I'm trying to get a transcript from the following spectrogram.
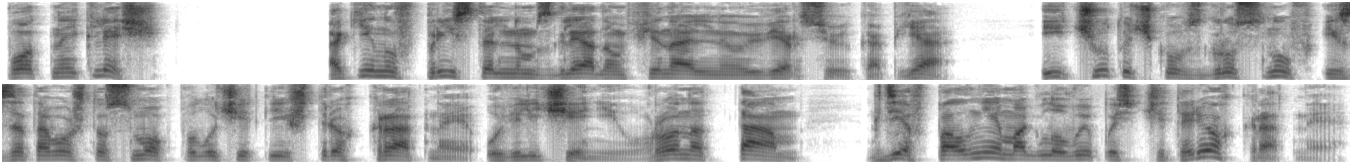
потный клещ. Окинув пристальным взглядом финальную версию копья и чуточку взгрустнув из-за того, что смог получить лишь трехкратное увеличение урона там, где вполне могло выпасть четырехкратное,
